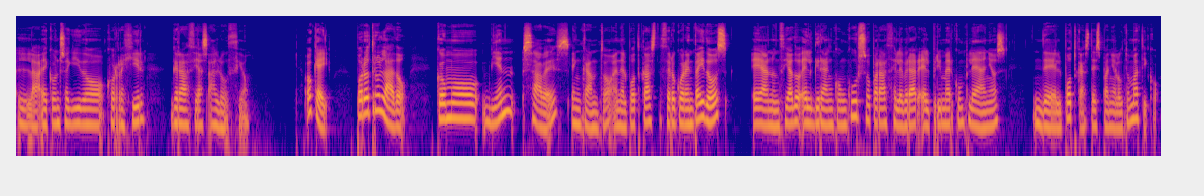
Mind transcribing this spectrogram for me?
la he conseguido corregir gracias a Lucio. Ok, por otro lado, como bien sabes, Encanto, en el podcast 042 he anunciado el gran concurso para celebrar el primer cumpleaños del podcast de Español Automático.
